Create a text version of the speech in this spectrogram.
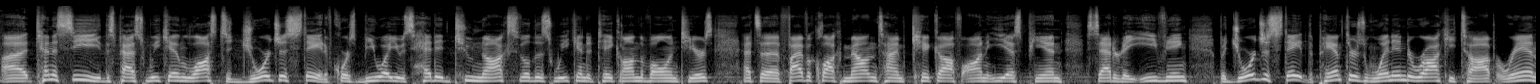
Uh, Tennessee this past weekend lost to Georgia State. Of course, BYU is headed to Knoxville this weekend to take on the Volunteers. That's a 5 o'clock Mountain Time kickoff on ESPN Saturday evening. But Georgia State, the Panthers went into Rocky Top, ran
